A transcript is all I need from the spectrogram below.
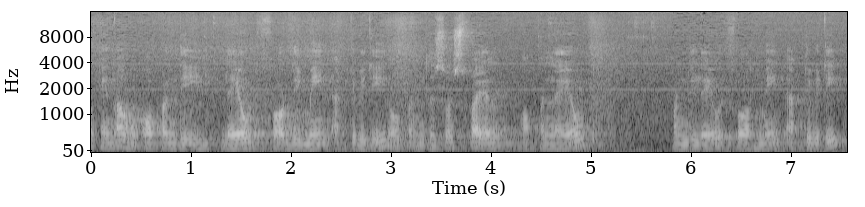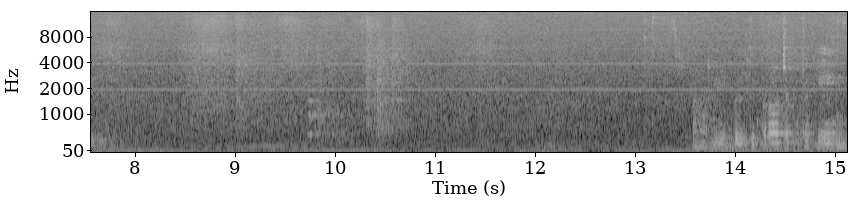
Okay now open the layout for the main activity. Open the source file open layout. On the layout for main activity. Now rebuild the project again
